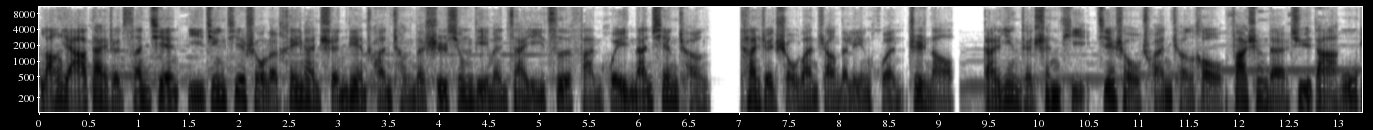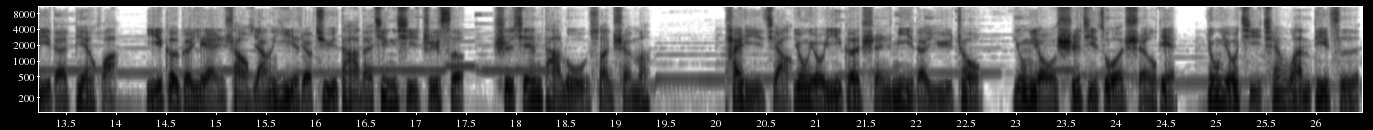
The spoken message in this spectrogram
狼牙带着三千已经接受了黑暗神殿传承的师兄弟们，再一次返回南仙城，看着手腕上的灵魂智脑，感应着身体接受传承后发生的巨大无比的变化。一个个脸上洋溢着巨大的惊喜之色。世仙大陆算什么？太乙教拥有一个神秘的宇宙，拥有十几座神殿，拥有几千万弟子。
